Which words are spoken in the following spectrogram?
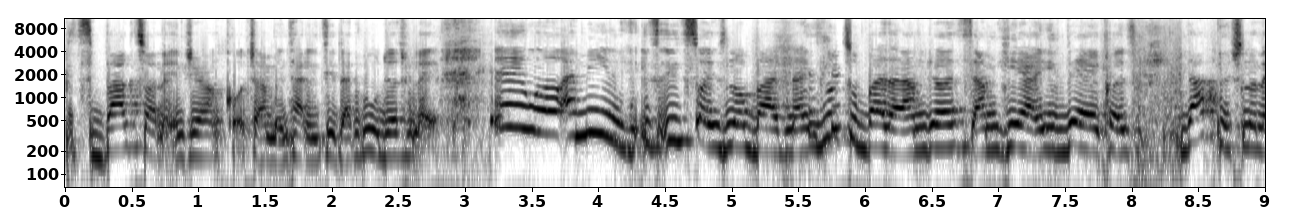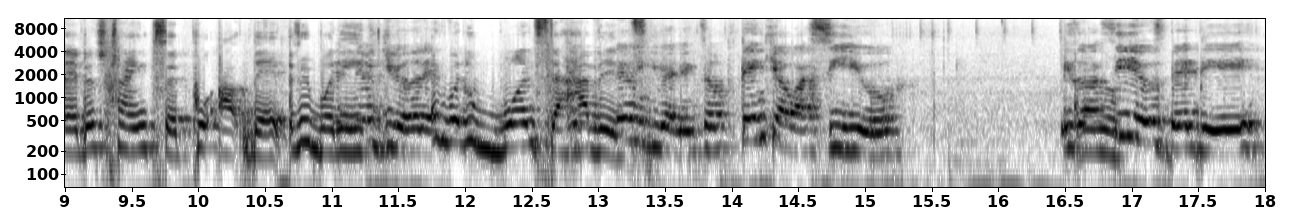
it's back to our Nigerian culture mentality that people just feel like, hey, well, I mean, it's it's, it's not bad now. It's not too bad that I'm just I'm here and there because that person that you're just trying to put out there, everybody, Let me give you another everybody wants to have it. Let me give you an example. Thank you, our CEO. It's our know. CEO's birthday.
